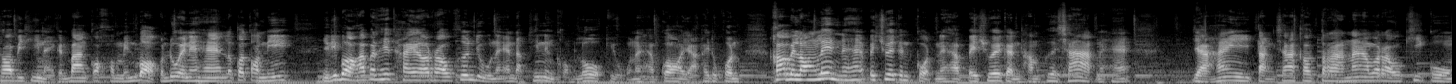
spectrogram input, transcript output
ชอบวิธีไหนกันบ้างก็คอมเมนต์บอกกันด้วยนะฮะ แล้วก็ตอนนี้อย่างที่บอกครับประเทศไทยเราขึ้นอยู่ในอันดับที่ 1 ของโลกอยู่นะครับ ก็อยากให้ทุกคนเข้าไปลองเล่นนะฮะไปช่วยกันกดนะครับไปช่วยกันทำเพื่อชาตินะฮะอย่าให้ต่างชาติเขาตราหน้าว่าเราขี้โกง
